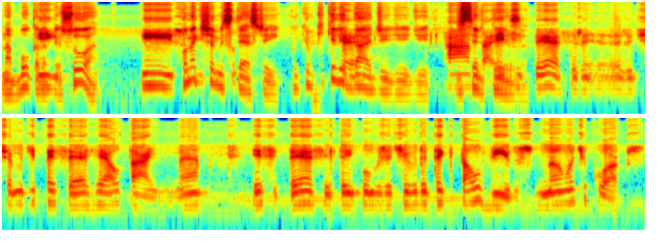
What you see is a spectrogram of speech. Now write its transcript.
na boca e... da pessoa? Isso. Como é que chama esse teste aí? O que, o que, ele é. dá de, de, de, ah, de certeza? Tá. Esse teste a gente, a gente, chama de PCR real time, né? Esse teste ele tem como objetivo detectar o vírus, não anticorpos.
